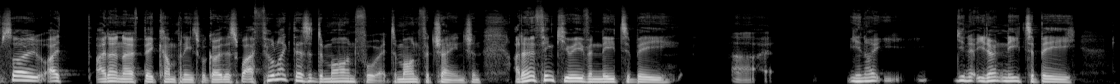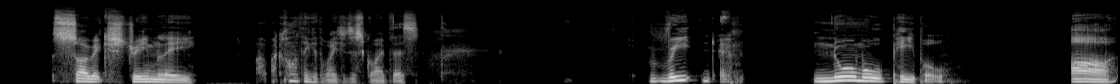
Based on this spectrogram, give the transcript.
so I I don't know if big companies will go this way. I feel like there's a demand for it, demand for change, and I don't think you even need to be, uh, you know, you, you know, you don't need to be so extremely. I can't think of the way to describe this. Re- normal people are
